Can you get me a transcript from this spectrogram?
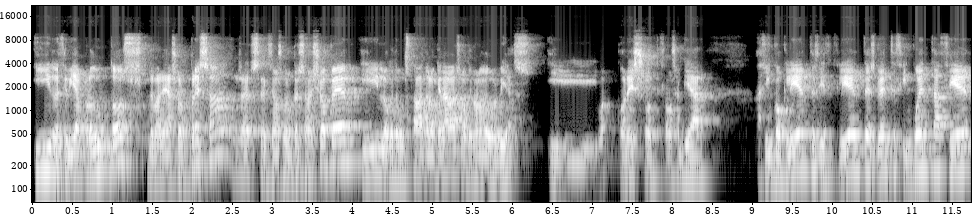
Y recibían productos de manera sorpresa, seleccionamos por un shopper y lo que te gustaba te lo quedabas, lo que no lo devolvías. Y bueno, con eso empezamos a enviar a 5 clientes, 10 clientes, 20, 50, 100.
